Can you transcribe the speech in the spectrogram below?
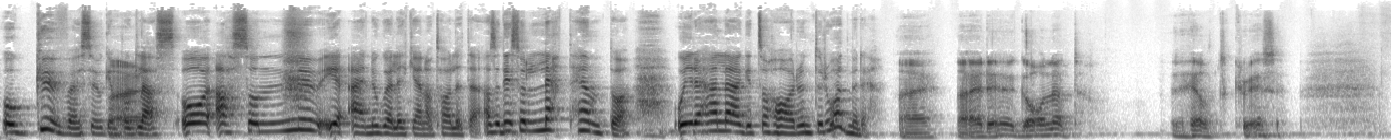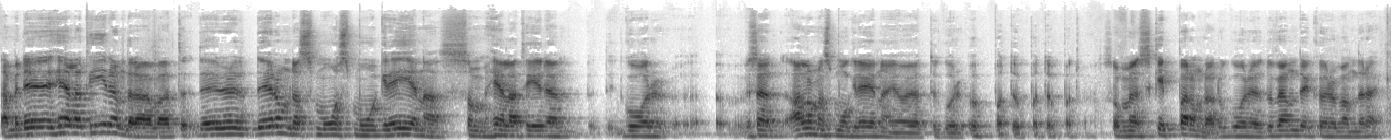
Och gud vad jag är sugen på Nej. glass. Och alltså nu är... Nej, nu går jag lika gärna och tar lite. Alltså det är så lätt hänt då. Och i det här läget så har du inte råd med det. Nej, nej, det är galet. Det är helt crazy. Nej, men det är hela tiden det där va? det är, det är de där små, små grejerna som hela tiden går... Alla de här små grejerna gör ju att det går uppåt, uppåt, uppåt. Så om jag skippar dem där, då, går det, då vänder kurvan direkt.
